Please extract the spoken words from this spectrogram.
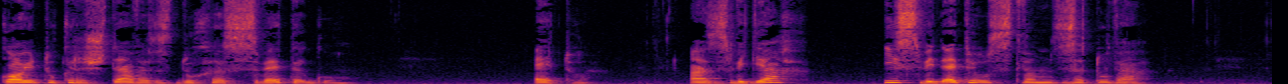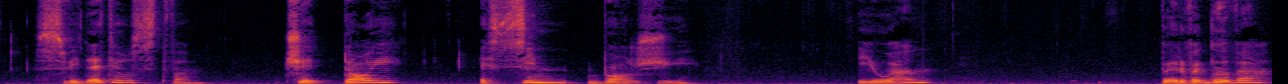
който кръщава с духа света го. Ето, аз видях и свидетелствам за това. Свидетелствам, че той е син Божий. Йоанн, първа глава,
